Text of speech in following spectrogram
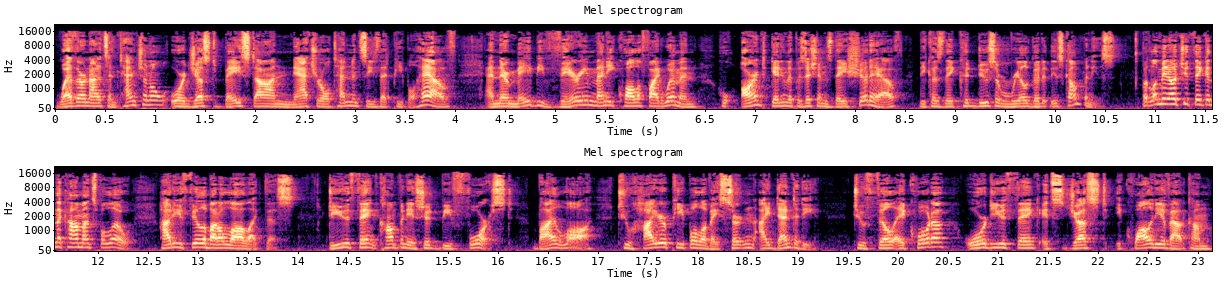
whether or not it's intentional or just based on natural tendencies that people have. And there may be very many qualified women who aren't getting the positions they should have because they could do some real good at these companies. But let me know what you think in the comments below. How do you feel about a law like this? Do you think companies should be forced by law to hire people of a certain identity to fill a quota, or do you think it's just equality of outcome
